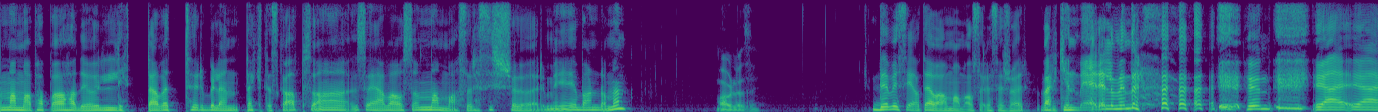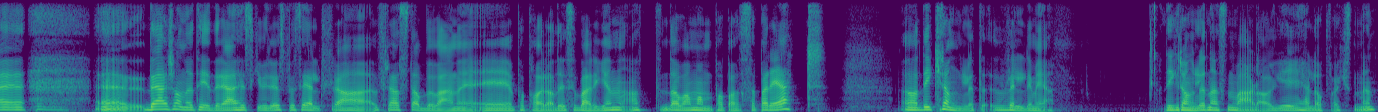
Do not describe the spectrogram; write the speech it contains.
mamma og pappa hadde jo litt av et turbulent ekteskap, så, så jeg var også mammas regissør mye i barndommen. Hva vil det si? Det vil si at jeg var mammas regissør. Verken mer eller mindre. Hun Jeg, jeg eh, Det er sånne tider jeg husker spesielt fra, fra stabbeveien i, på Paradis i Bergen, at da var mamma og pappa separert. Og de kranglet veldig mye. De kranglet nesten hver dag i hele oppveksten min.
